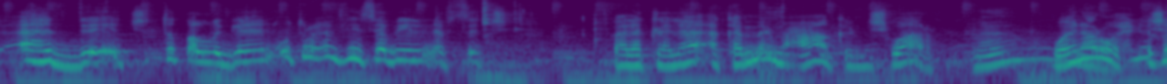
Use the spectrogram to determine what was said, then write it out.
اهدك تطلقين وتروحين في سبيل نفسك؟ قالت له لا أكمل معاك المشوار. وين أروح؟ ليش؟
